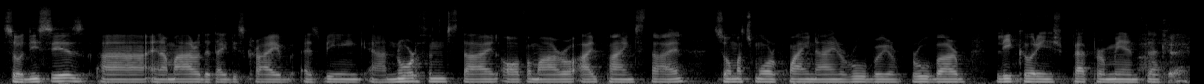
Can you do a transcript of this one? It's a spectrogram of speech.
So this is uh, an amaro that I describe as being a northern style of amaro, alpine style. So much more quinine, rhubarb, rhubarb licorice, peppermint. Okay.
